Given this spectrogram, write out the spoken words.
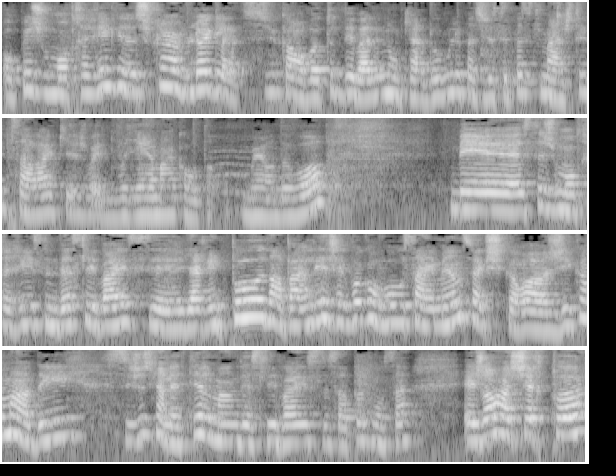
au pire, je vous montrerai, que je ferai un vlog là-dessus quand on va tout déballer nos cadeaux, là, parce que je sais pas ce qu'il m'a acheté, puis ça a l'air que je vais être vraiment contente. Mais on va voir. Mais euh, ça, je vous montrerai. C'est une veste Levi's. Euh, il arrête pas d'en parler à chaque fois qu'on va au Simons. Fait que je suis comme, ah, j'ai commandé. C'est juste qu'il y en a tellement de vestes Levi's, là, ça n'a pas de bon sens. Et genre à pas,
